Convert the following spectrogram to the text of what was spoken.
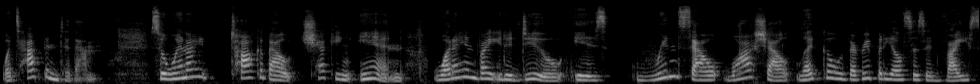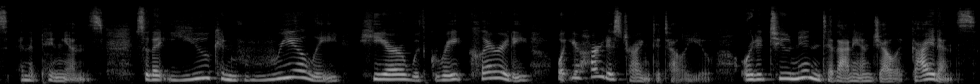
what's happened to them. So when I talk about checking in, what I invite you to do is rinse out, wash out, let go of everybody else's advice and opinions so that you can really hear with great clarity what your heart is trying to tell you or to tune in to that angelic guidance.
